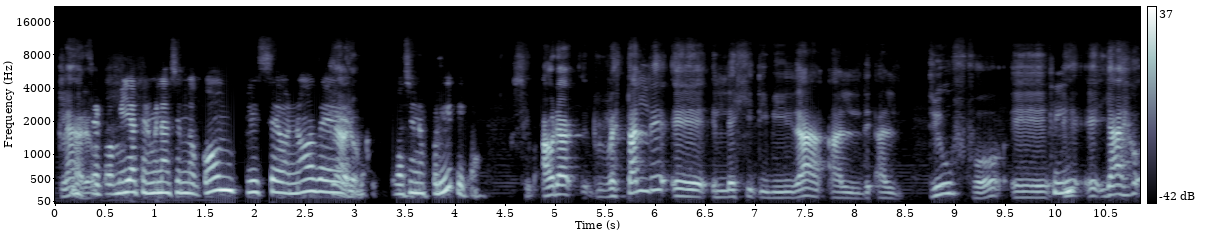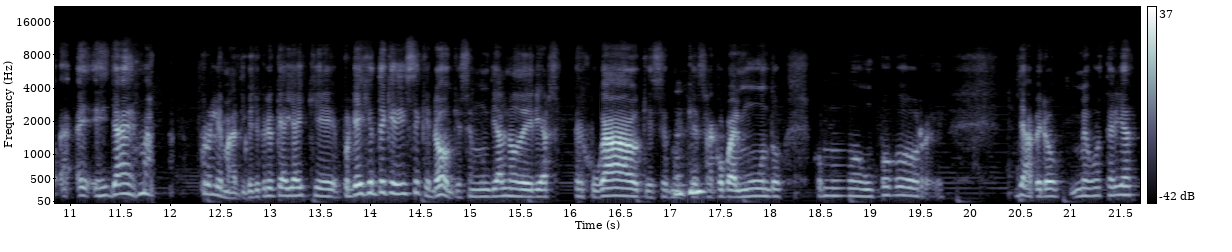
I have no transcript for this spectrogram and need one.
claro. entre comillas, terminan siendo cómplice o no de, claro. de situaciones políticas. Sí. Ahora, restarle eh, legitimidad al, al triunfo eh, sí. eh, eh ya, es, eh, ya es más problemático. Yo creo que ahí hay que. Porque hay gente que dice que no, que ese mundial no debería ser jugado, que, ese, uh -huh. que esa Copa del Mundo, como un poco. Ya, pero me gustaría.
